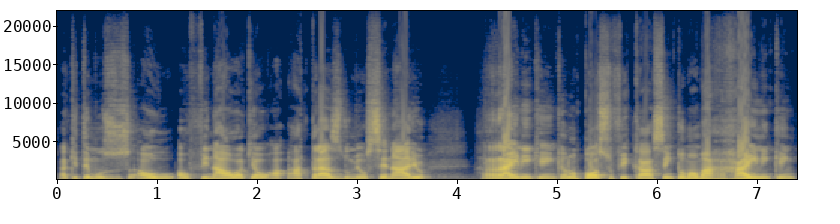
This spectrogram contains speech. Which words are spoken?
Aqui temos ao, ao final, aqui ao, a, atrás do meu cenário, Heineken, que eu não posso ficar sem tomar uma Heineken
